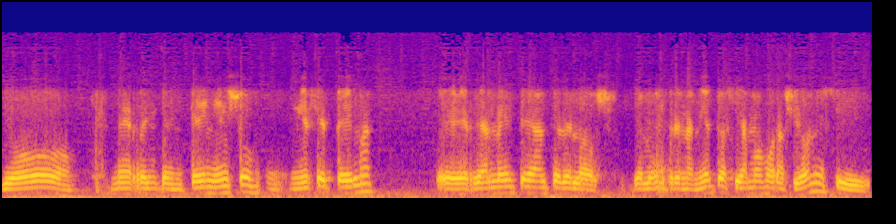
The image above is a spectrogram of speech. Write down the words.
yo me reinventé en eso, en ese tema. Eh, realmente antes de los de los entrenamientos hacíamos oraciones y,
